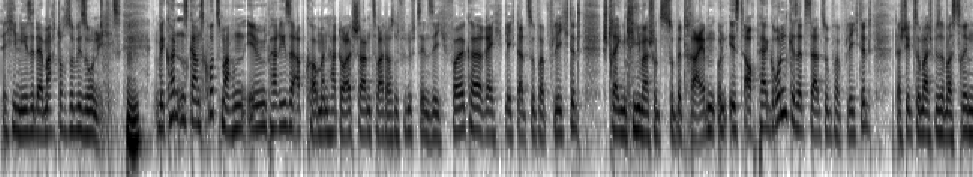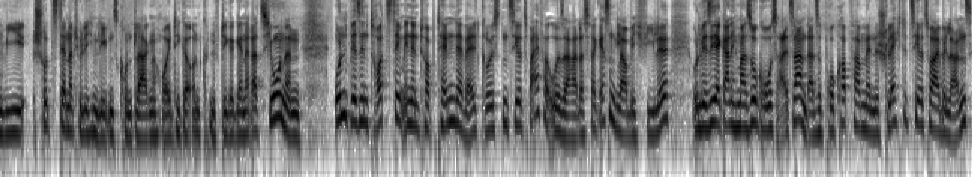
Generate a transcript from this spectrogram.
der Chinese, der macht doch sowieso nichts. Mhm. Wir könnten es ganz kurz machen. Im Pariser Abkommen hat Deutschland 2015 sich völkerrechtlich dazu verpflichtet, strengen Klimaschutz zu betreiben und ist auch per Grundgesetz dazu verpflichtet. Da steht zum Beispiel sowas drin wie Schutz der natürlichen Lebensgrundlagen heutiger und künftiger Generationen. Und wir sind trotzdem in den Top Ten der weltgrößten CO2-Verursacher. Das vergessen, glaube ich, viele. Und wir sind ja gar nicht mal so groß als Land. Also pro Kopf haben wir eine schlechte CO2-Bilanz.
